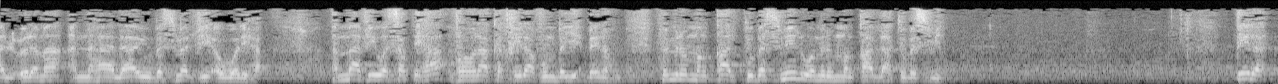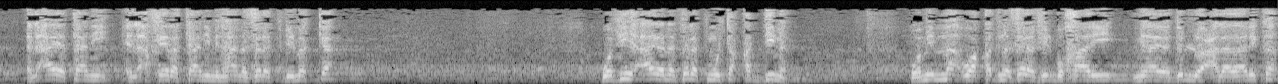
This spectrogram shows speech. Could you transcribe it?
العلماء أنها لا يبسمل في أولها. أما في وسطها فهناك خلاف بينهم. فمنهم من قال تبسمل ومنهم من قال لا تبسمل. قيل الآيتان الأخيرتان منها نزلت بمكة. وفيه آية نزلت متقدمة. ومما وقد نزل في البخاري ما يدل على ذلك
